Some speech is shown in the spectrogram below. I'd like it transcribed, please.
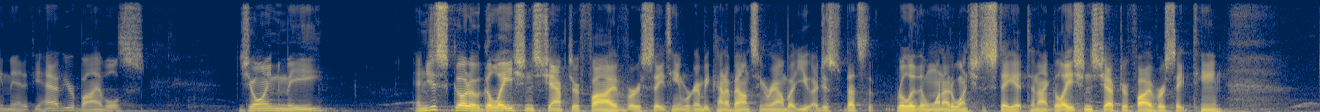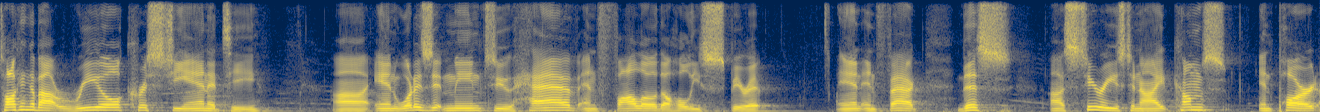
Amen. If you have your Bibles, join me and just go to Galatians chapter 5 verse 18. We're going to be kind of bouncing around, but you I just that's the, really the one I want you to stay at tonight. Galatians chapter 5 verse 18. Talking about real Christianity uh, and what does it mean to have and follow the Holy Spirit. And in fact, this uh, series tonight comes in part,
